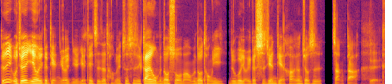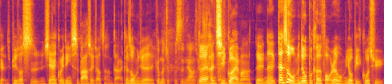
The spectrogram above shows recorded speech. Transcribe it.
可是我觉得也有一个点，有也也可以值得讨论，就是刚才我们都说嘛，我们都同意，如果有一个时间点，好像就是长大。对，可比如说十，现在规定十八岁叫长大，可是我们觉得、嗯、根本就不是那样。对，很奇怪嘛。对，那但是我们又不可否认，我们又比过去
